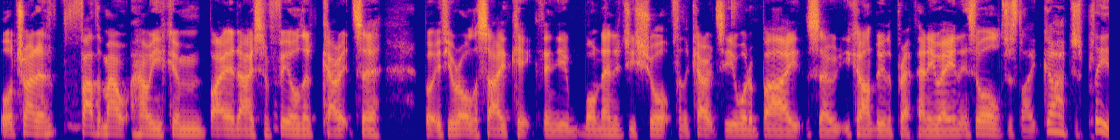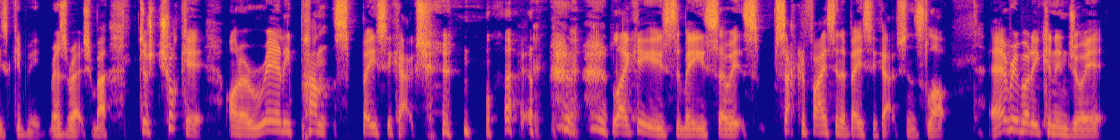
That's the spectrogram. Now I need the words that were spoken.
or trying to fathom out how you can buy a dice and field a character. But if you roll a sidekick, then you want energy short for the character you want to buy, so you can't do the prep anyway. And it's all just like, God, just please give me resurrection back. Just chuck it on a really pants basic action, like it used to be. So it's sacrificing a basic action slot. Everybody can enjoy it.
